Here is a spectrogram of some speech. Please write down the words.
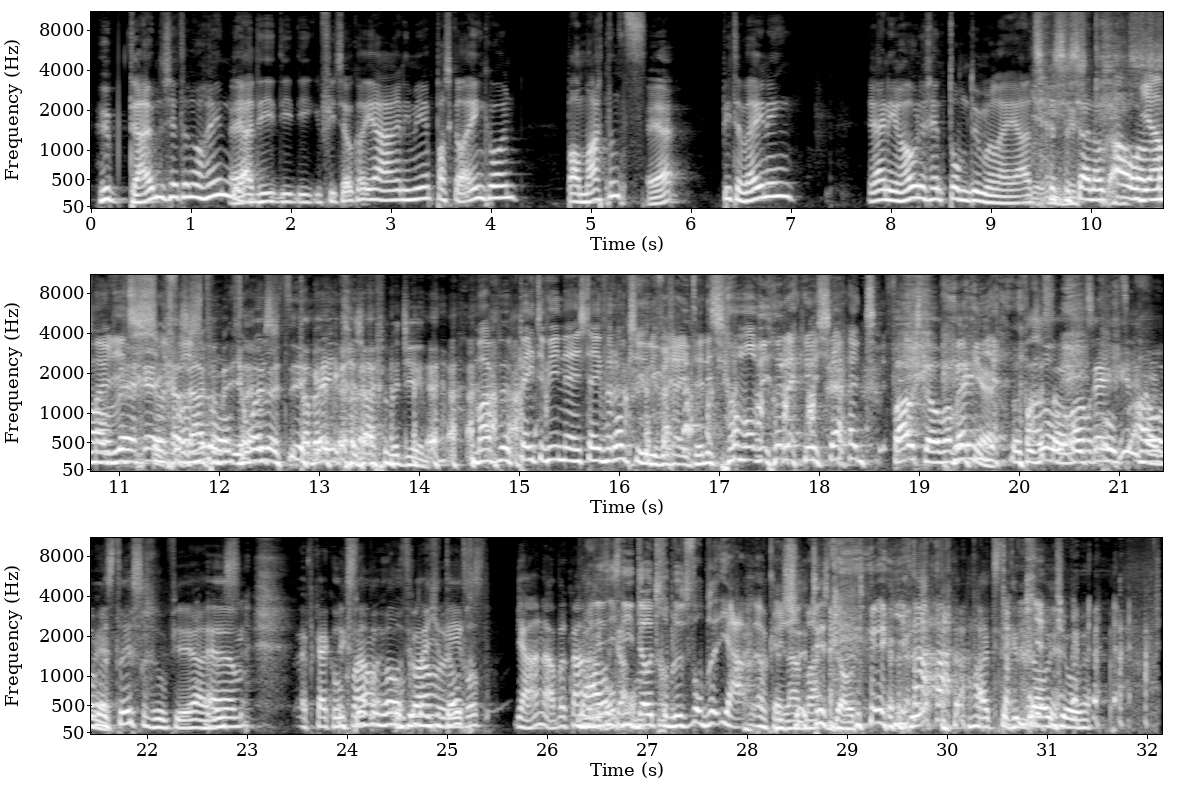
Huub Duin zit er nog in. Ja, Ja. die, die, die fietst ook al jaren niet meer. Pascal Eenkorn. Paul Martens. Ja? Pieter Wening. Reinier Honig en Tom Dumoulin. Ja, het- ze zijn ook allemaal Ja, maar dit is weg. Ik ga van zuipen met, jongens, ik ga zuipen met Jim. Maar Peter Winnen en Steven Rook zijn jullie vergeten. Dit is allemaal wielrenners uit. Fausto, waar ben je? Ja, Fausto, waarom reageer je nooit oude meer? Maastrichtse groepje. Ja, dus, Ehm, even kijken, hoe ik snap kwamen, ook wel dat een beetje dood hierop? Ja, nou, we kwamen Nou, Dit is niet doodgebloed. Op de, ja, oké, Dus laat het is dood. hartstikke dood, jongen.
